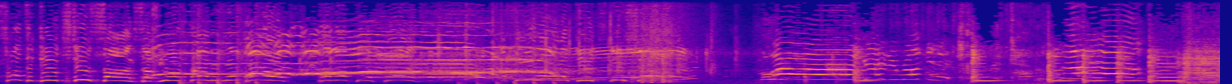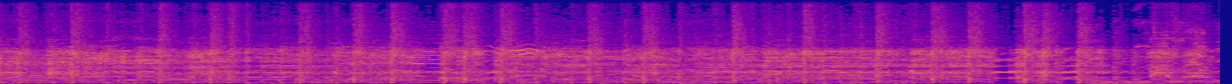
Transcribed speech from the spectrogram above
next one's a Dudestew song, so if you're a friend of Nick Howard, come up to the front. See you on a Dudestew show. Oh, you're already rocking it. I left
